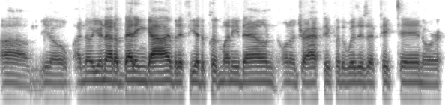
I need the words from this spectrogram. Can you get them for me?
um, you know, I know you're not a betting guy, but if you had to put money down on a draft pick for the Wizards at pick ten or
